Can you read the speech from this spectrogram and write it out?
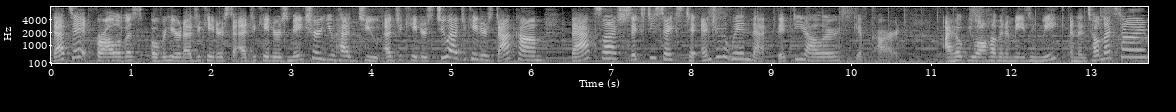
That's it for all of us over here at Educators to Educators. Make sure you head to educators2educators.com backslash 66 to enter to win that $50 gift card. I hope you all have an amazing week, and until next time,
